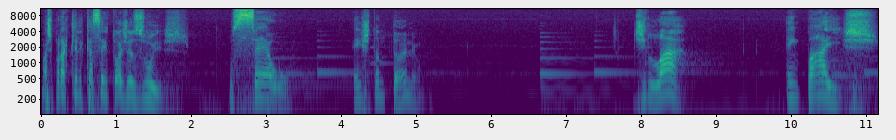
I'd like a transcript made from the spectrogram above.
mas para aquele que aceitou a Jesus, o céu é instantâneo de lá, em paz,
